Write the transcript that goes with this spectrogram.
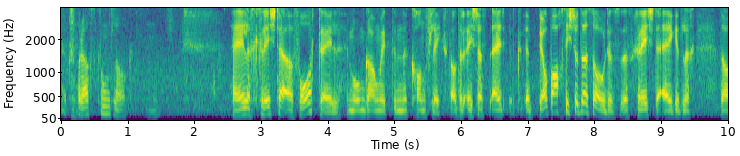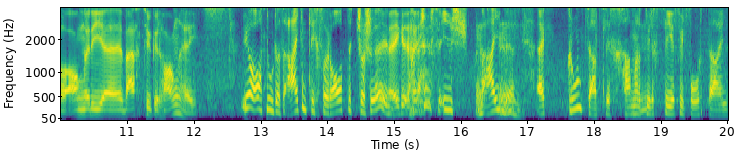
eine Gesprächsgrundlage. Haben eigentlich Christen einen Vorteil im Umgang mit einem Konflikt? Oder ist das, äh, beobachtest du das auch, dass, dass Christen eigentlich da andere äh, Werkzeuge Hang haben? Ja, nur das eigentlich verratet schon schön. Eig es ist beides. Äh, grundsätzlich haben wir mhm. natürlich sehr viele Vorteile.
